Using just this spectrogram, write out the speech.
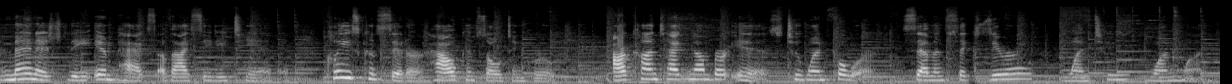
manage the impacts of ICD 10, please consider Howe Consulting Group. Our contact number is 214 760 1211.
